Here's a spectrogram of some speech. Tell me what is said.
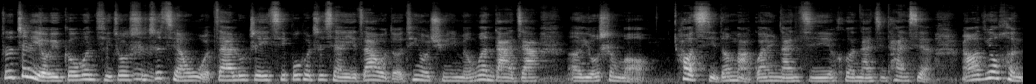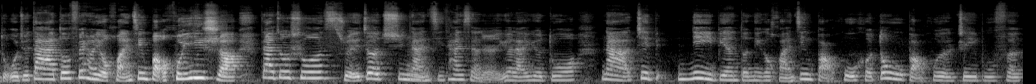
就是这里有一个问题，就是之前我在录这一期播客之前，也在我的听友群里面问大家，呃，有什么？好奇的嘛，关于南极和南极探险，然后又很多，我觉得大家都非常有环境保护意识啊。大家就说，随着去南极探险的人越来越多，那这边那一边的那个环境保护和动物保护的这一部分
